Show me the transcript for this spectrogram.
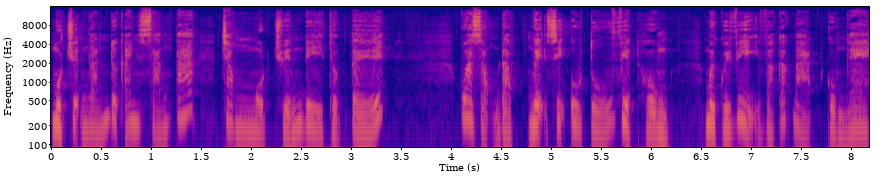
một truyện ngắn được anh sáng tác trong một chuyến đi thực tế. Qua giọng đọc nghệ sĩ ưu tú Việt Hùng, mời quý vị và các bạn cùng nghe.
